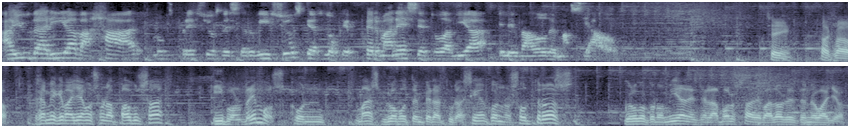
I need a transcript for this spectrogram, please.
ayudaría a bajar los precios de servicios, que es lo que permanece todavía elevado demasiado. Sí, está claro. Déjame que vayamos a una pausa y volvemos con más Globo Temperatura. Sigan con nosotros, Globo Economía desde la Bolsa de Valores de Nueva York.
